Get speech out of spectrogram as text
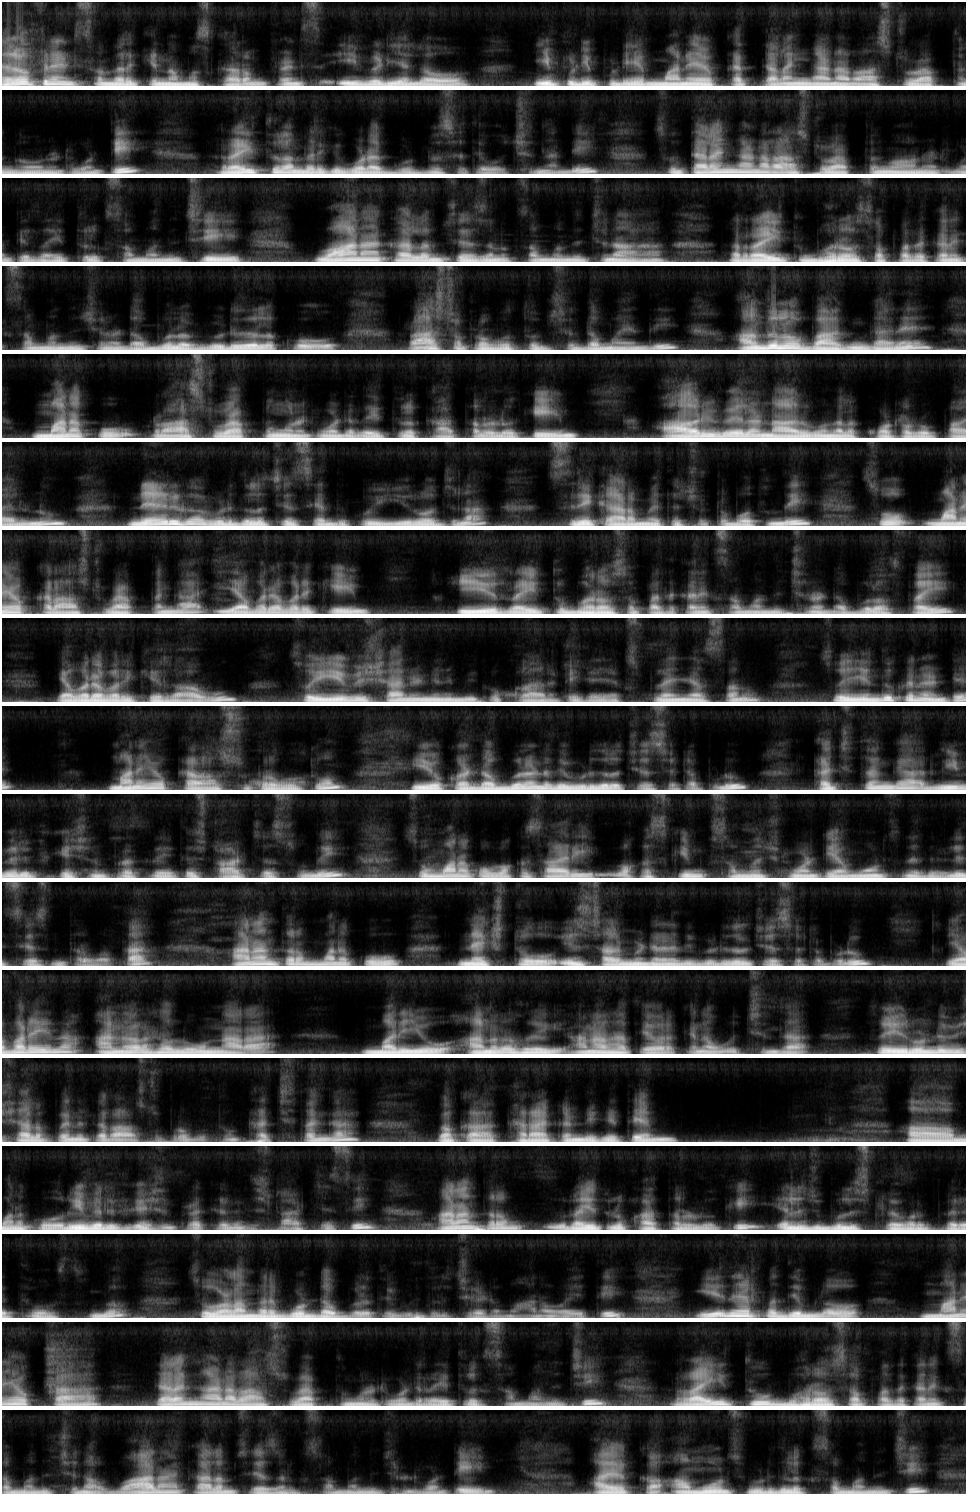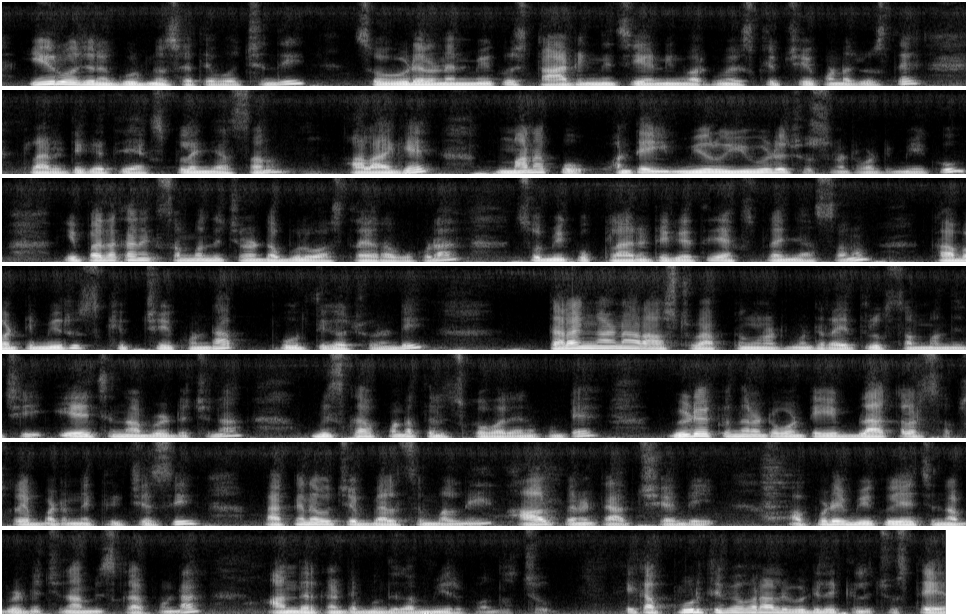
Hello friends అందరికీ నమస్కారం. Friends ఈ వీడియోలో ఇప్పుడిప్పుడే మన యొక్క తెలంగాణ రాష్ట్ర వ్యాప్తంగా ఉన్నటువంటి రైతులందరికీ కూడా గుడ్ న్యూస్ అయితే వచ్చిందండి. సో తెలంగాణ రాష్ట్ర వ్యాప్తంగా ఉన్నటువంటి రైతులకు సంబంధించి వానాకాలం సీజన్కు సంబంధించిన రైతు భరోసా పథకానికి సంబంధించిన డబ్బుల విడుదలకు రాష్ట్ర ప్రభుత్వం సిద్ధమైంది. అందులో భాగంగానే మనకు రాష్ట్ర వ్యాప్తంగా ఉన్నటువంటి రైతుల ఖాతాలలోకి ఆరు వేల నాలుగు వందల కోట్ల రూపాయలను నేరుగా విడుదల చేసేందుకు ఈ రోజున శ్రీకారం అయితే చుట్టబోతుంది. సో మన యొక్క రాష్ట్ర వ్యాప్తంగా ఎవరెవరికి ఈ రైతు భరోసా పథకానికి సంబంధించిన డబ్బులు వస్తాయి ఎవరెవరికి రావు? సో ఈ విషయాన్ని నేను మీకు క్లారిటీగా ఎక్స్ప్లెయిన్ చేస్తాను. సో ఎందుకనంటే మన యొక్క రాష్ట్ర ప్రభుత్వం ఈ యొక్క డబ్బులు అనేది విడుదల చేసేటప్పుడు ఖచ్చితంగా రీవెరిఫికేషన్ ప్రక్రియ అయితే స్టార్ట్ చేస్తుంది. సో మనకు ఒకసారి ఒక స్కీమ్కి సంబంధించినటువంటి అమౌంట్స్ అనేది రిలీజ్ చేసిన తర్వాత అనంతరం మనకు నెక్స్ట్ ఇన్స్టాల్మెంట్ అనేది విడుదల చేసేటప్పుడు ఎవరైనా అనర్హులు ఉన్నారా? మరియు అనర్హులు అనర్హత ఎవరికైనా వచ్చిందా? సో ఈ రెండు విషయాలపైన అయితే రాష్ట్ర ప్రభుత్వం ఖచ్చితంగా ఒక కరాఖండికి అయితే మనకు రీవెరిఫికేషన్ ప్రక్రియ అనేది స్టార్ట్ చేసి అనంతరం రైతుల ఖాతాలలోకి ఎలిజిబుల్ లిస్టులో ఎవరి పేరైతే వస్తుందో సో వాళ్ళందరికీ కూడా డబ్బులు అయితే విడుదల చేయడం మానవైతే ఈ నేపథ్యంలో మన యొక్క తెలంగాణ రాష్ట్ర వ్యాప్తంగా ఉన్నటువంటి రైతులకు సంబంధించి రైతు భరోసా పథకానికి సంబంధించిన వానాకాలం సీజన్కు సంబంధించినటువంటి ఆ యొక్క అమౌంట్స్ విడుదలకు సంబంధించి ఈ రోజున గుడ్ న్యూస్ అయితే వచ్చింది. సో వీడియోలో నేను మీకు స్టార్టింగ్ నుంచి ఎండింగ్ వరకు మీరు స్కిప్ చేయకుండా చూస్తే క్లారిటీగా అయితే ఎక్స్ప్లెయిన్ చేస్తాను. అలాగే మనకు అంటే మీరు ఈ వీడియో చూస్తున్నటువంటి మీకు ఈ పథకానికి సంబంధించిన డబ్బులు వస్తాయి రావు కూడా సో మీకు క్లారిటీగా అయితే ఎక్స్ప్లెయిన్ చేస్తాను. కాబట్టి మీరు స్కిప్ చేయకుండా పూర్తిగా చూడండి. తెలంగాణ రాష్ట్ర వ్యాప్తంగా ఉన్నటువంటి రైతులకు సంబంధించి ఏ చిన్న అప్డేట్ వచ్చినా మిస్ కాకుండా తెలుసుకోవాలి అనుకుంటే వీడియో కింద ఉన్నటువంటి బ్లాక్ కలర్ సబ్స్క్రైబ్ బటన్ని క్లిక్ చేసి పక్కనే వచ్చే బెల్ సింబల్ని ఆల్ పైన ట్యాప్ చేయండి. అప్పుడే మీకు ఏ చిన్న అప్డేట్ వచ్చినా మిస్ కాకుండా అందరికంటే ముందుగా మీరు పొందొచ్చు. ఇక పూర్తి వివరాలు వీడియోకి వెళ్ళి చూస్తే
